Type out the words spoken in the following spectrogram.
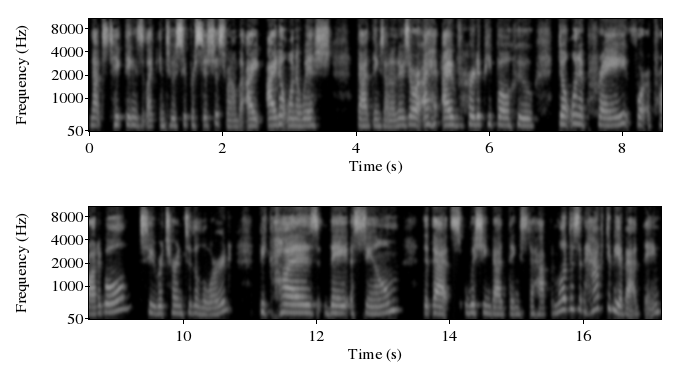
Not to take things like into a superstitious realm, but I I don't want to wish bad things on others or I I've heard of people who don't want to pray for a prodigal to return to the Lord because they assume that that's wishing bad things to happen. Well, it doesn't have to be a bad thing,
